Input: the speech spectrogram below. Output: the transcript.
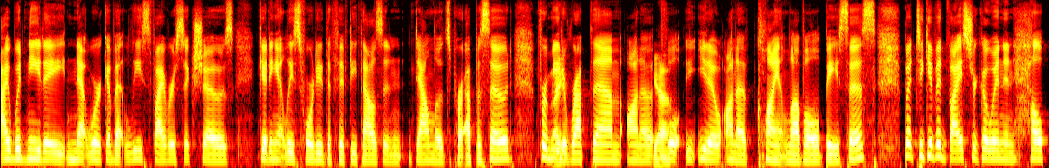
I would need a network of at least five or six shows, getting at least forty to fifty thousand downloads per episode for me to Right. rep them on a Yeah. full, you know, on a client level basis. But to give advice or go in and help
